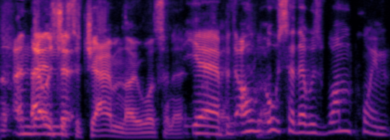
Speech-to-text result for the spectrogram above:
and that then was the- just a jam though, wasn't it? Yeah. But oh, also there was one point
